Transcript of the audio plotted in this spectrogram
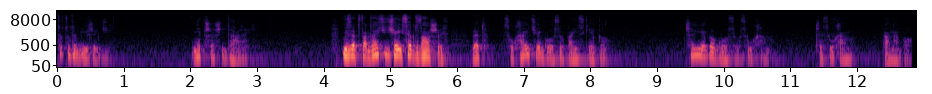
To, co zrobili Żydzi. Nie przeszli dalej. Nie zatwardzajcie dzisiaj serc waszych, lecz słuchajcie głosu Pańskiego. Czy Jego głosu słucham? Czy słucham Pana Boga?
